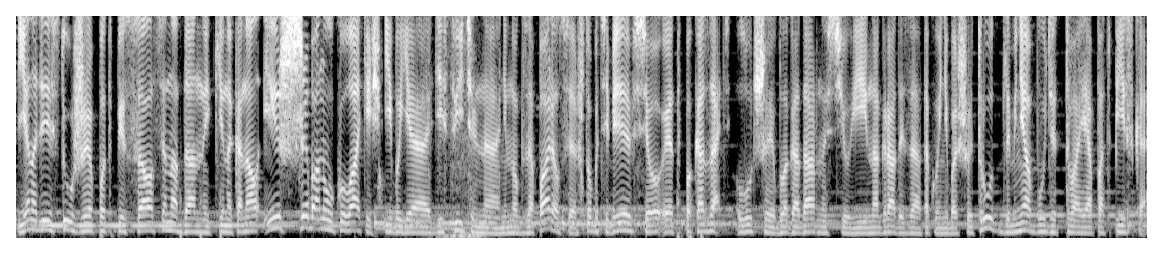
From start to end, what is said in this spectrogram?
Я надеюсь, ты уже подписался на данный киноканал и шиба ебанул Кулакич, ибо я действительно немного запарился, чтобы тебе все это показать. Лучшей благодарностью и наградой за такой небольшой труд для меня будет твоя подписка.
